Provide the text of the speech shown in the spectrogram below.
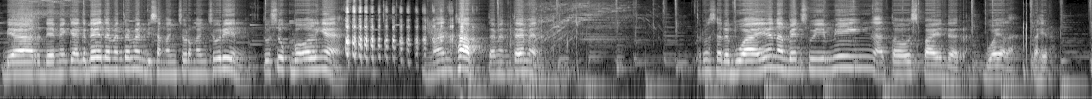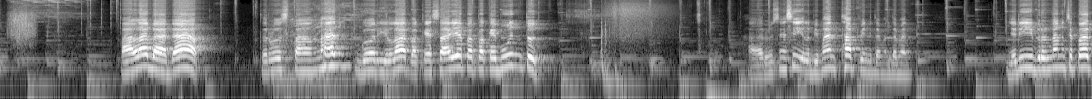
Biar damage-nya gede teman-teman bisa ngancur-ngancurin. Tusuk bolnya. Mantap teman-teman. Terus ada buaya nambahin swimming atau spider. Buaya lah, terakhir. Pala badak. Terus tangan gorila pakai sayap apa pakai buntut? Harusnya sih lebih mantap ini teman-teman. Jadi berenang cepat.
